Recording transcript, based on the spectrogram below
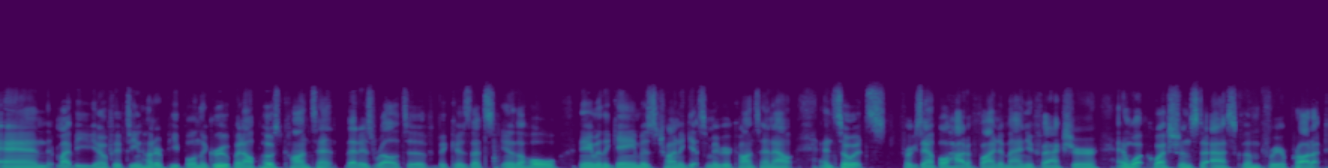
and there might be you know 1500 people in the group and i'll post content that is relative because that's you know the whole name of the game is trying to get some of your content out and so it's for example how to find a manufacturer and what questions to ask them for your product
